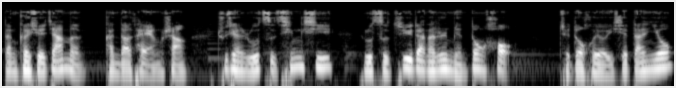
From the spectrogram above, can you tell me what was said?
但科学家们看到太阳上出现如此清晰、如此巨大的日冕洞后，却都会有一些担忧，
